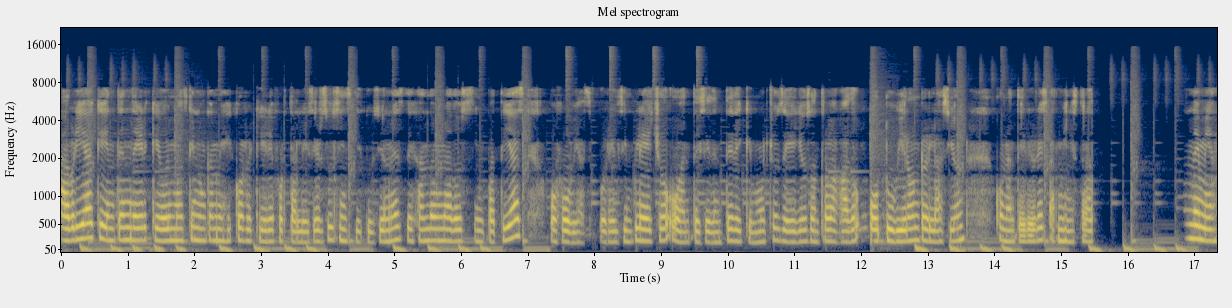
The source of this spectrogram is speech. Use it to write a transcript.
Habría que entender que hoy más que nunca México requiere fortalecer sus instituciones dejando a un lado simpatías o fobias por el simple hecho o antecedente de que muchos de ellos han trabajado o tuvieron relación con anteriores administradores. Pandemia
